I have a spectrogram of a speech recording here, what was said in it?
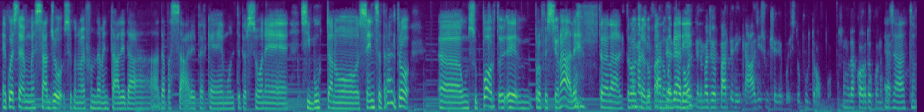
E questo è un messaggio secondo me fondamentale da, da passare perché molte persone si buttano senza tra l'altro Uh, un supporto eh, professionale, tra l'altro, la cioè lo fanno magari. Volte, nella maggior parte dei casi succede questo, purtroppo. Sono d'accordo con te. Esatto.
